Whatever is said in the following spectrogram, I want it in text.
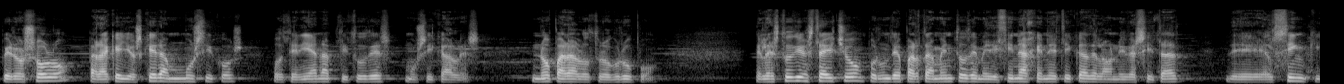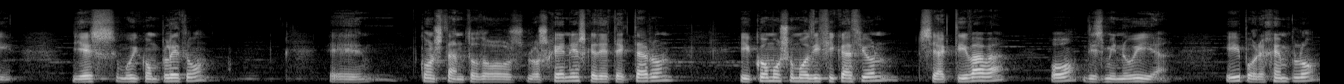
pero solo para aquellos que eran músicos o tenían aptitudes musicales, no para el otro grupo. El estudio está hecho por un departamento de medicina genética de la Universidad de Helsinki y es muy completo. Eh, constan todos los genes que detectaron y cómo su modificación se activaba o disminuía y, por ejemplo,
